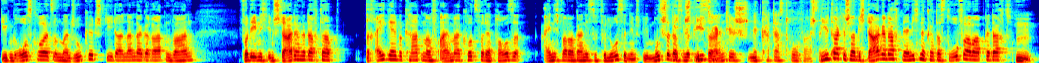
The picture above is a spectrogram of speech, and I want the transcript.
gegen Großkreuz und Mandzukic, die da aneinander geraten waren, vor denen ich im Stadion gedacht habe, drei gelbe Karten auf einmal, kurz vor der Pause. Eigentlich war doch gar nicht so viel los in dem Spiel. Musste Spiel, das wirklich sein? Spieltaktisch eine Katastrophe. Spieltaktisch habe ich da gedacht, ne, nicht eine Katastrophe, aber habe gedacht, hm,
